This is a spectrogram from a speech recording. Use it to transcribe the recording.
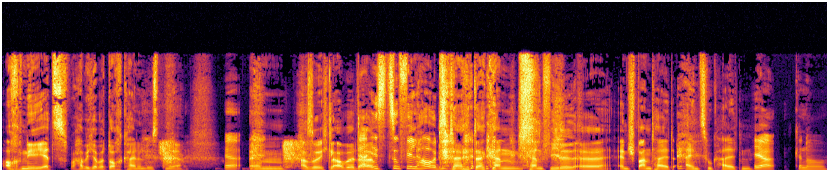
ach nee, jetzt habe ich aber doch keine Lust mehr. Ja. Ähm, also ich glaube, da, da, ist zu viel Haut. Da, da kann, kann viel äh, Entspanntheit Einzug halten. Ja, genau.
